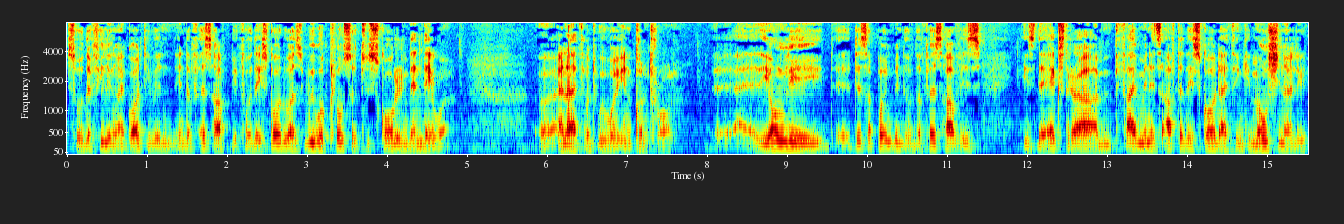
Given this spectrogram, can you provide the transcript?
So the feeling I got even in the first half before they scored was we were closer to scoring than they were. Uh, and I thought we were in control. Uh, the only uh, disappointment of the first half is is the extra um, five minutes after they scored. I think emotionally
